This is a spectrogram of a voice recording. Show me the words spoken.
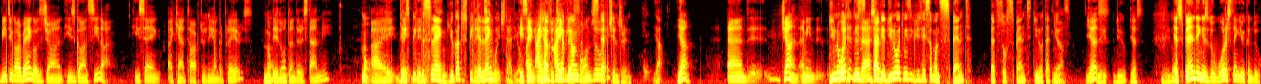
beating our Bengals, John, he's gone senile. He's saying, I can't talk to the younger players. No. They don't understand me. No, I- they, they, they- speak they- the slang. You got to speak their speak- language, Daddy. He's saying, I, "I have to I have their young phones away." stepchildren. Yeah. Yeah. And uh, John, I mean, Do you know what, a it means, disaster. Daddy? Do you know what it means if you say someone's spent? That's so spent. Do you know what that means? Yeah. Yes. Do you? Yes. you. Uh, Spending is the worst thing you can do.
